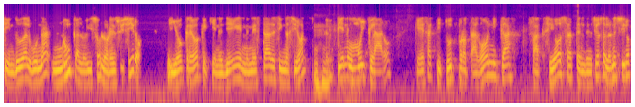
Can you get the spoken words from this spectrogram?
sin duda alguna, nunca lo hizo Lorenzo y Ciro. Y yo creo que quienes lleguen en esta designación tienen muy claro que esa actitud protagónica, facciosa, tendenciosa de Lorenzo Ciro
